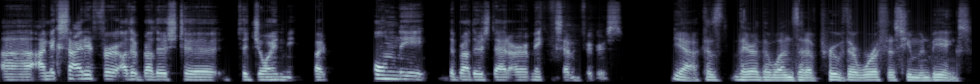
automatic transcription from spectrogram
uh, i'm excited for other brothers to to join me but only the brothers that are making seven figures Yeah, because they're the ones that have proved their worth as human beings.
